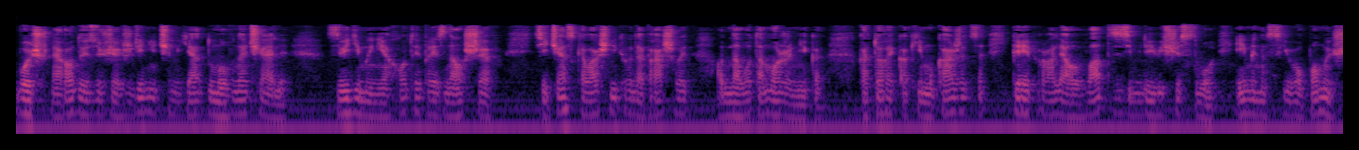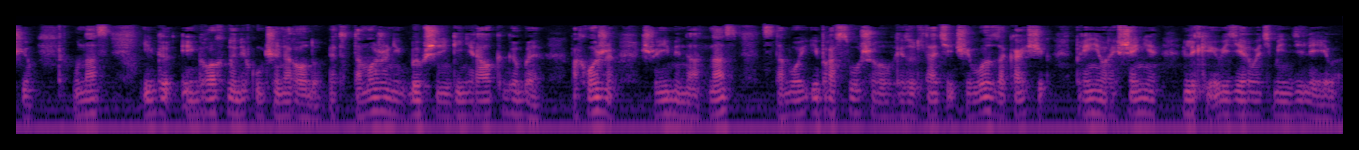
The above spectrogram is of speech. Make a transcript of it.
больше народу из учреждений, чем я думал вначале. С видимой неохотой признал шеф. Сейчас Калашников допрашивает одного таможенника, который, как ему кажется, переправлял в ад с земли вещество. Именно с его помощью у нас и, и грохнули кучу народу. Этот таможенник бывший генерал КГБ. Похоже, что именно от нас с тобой и прослушивал, в результате чего заказчик принял решение ликвидировать Менделеева.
